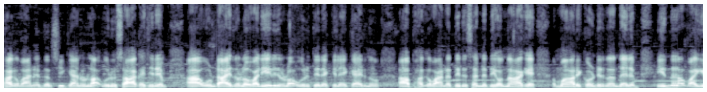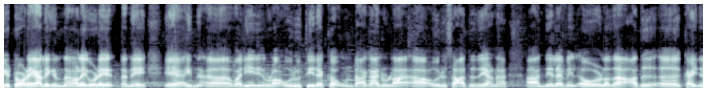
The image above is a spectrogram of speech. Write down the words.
ഭഗവാനെ ദർശിക്കാനുള്ള ഒരു സാഹചര്യം ഉണ്ടായിരുന്നുള്ളൂ. വലിയ രീതിയിലുള്ള ഒരു തിരക്കിലേക്കായിരുന്നു ഭഗവാന്റെ തിരുസന്നിധി. ഒന്നാകെ മാറിക്കൊണ്ടിരുന്നത്. എന്തായാലും ഇന്ന് വൈകിട്ടോടെ അല്ലെങ്കിൽ നാളെയോടെ തന്നെ ഇന്ന് വലിയ രീതിയിലുള്ള ഒരു തിരക്ക് ഉണ്ടാകാനുള്ള ഒരു സാധ്യതയാണ് നിലവിൽ ഉള്ളത്. അത് കഴിഞ്ഞ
